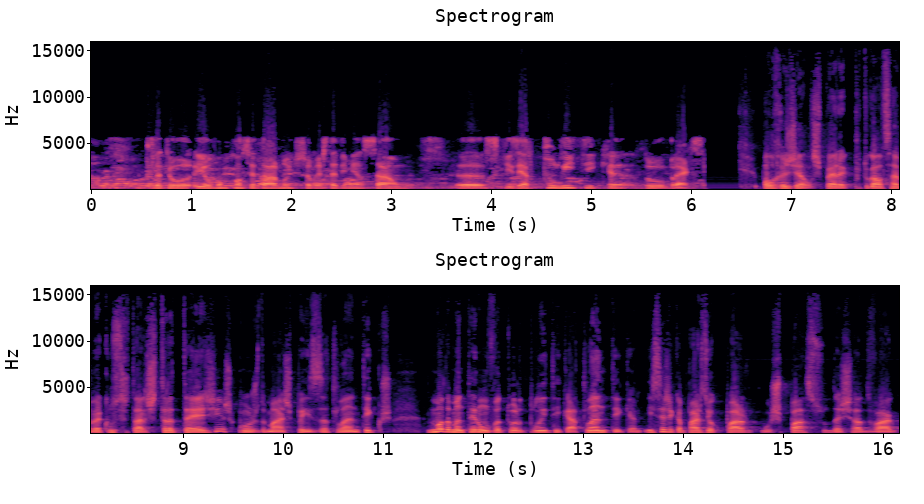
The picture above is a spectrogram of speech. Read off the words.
Portanto, eu, eu vou-me concentrar muito sobre esta dimensão, uh, se quiser, política do Brexit. Paulo Rangel espera que Portugal saiba consertar estratégias com os demais países atlânticos, de modo a manter um vetor de política atlântica e seja capaz de ocupar o espaço deixado vago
